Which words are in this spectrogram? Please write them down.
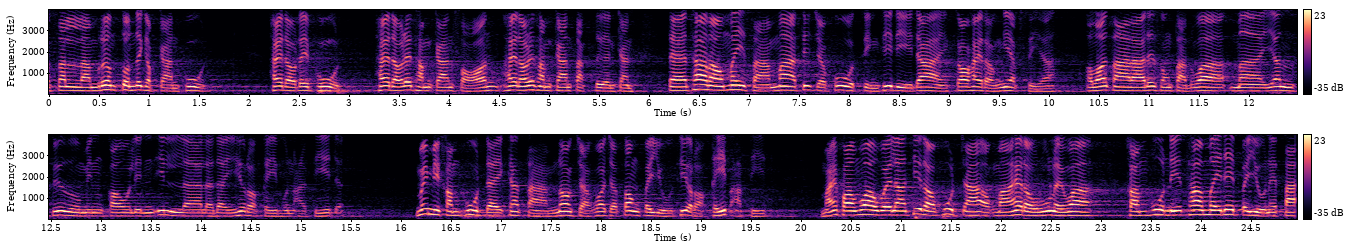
วะสัลลัมเริ่มต้นด้วยกับการพูด ให้เราได้พูด ให้เราได้ทำการสอน ให้เราได้ทำการตักเตือนกัน แต่ถ้าเราไม่สามารถที่จะพูดสิ่งที่ดีได้ ก็ให้เราเงียบเสียอัลลอฮฺตาลาได้ทรงตรัสว่ามายันฟิรุมินกาลินอิลลาละไดฮิรอกีบุนอาตีด ไม่มีคำพูดใดก็ตาม นอกจากว่าจะต้องไปอยู่ที่รอกีบอาตีดหมายความว่าเวลาที่เราพูดจาออกมาให้เรารู้เลยว่าคำพูดนี้ถ้าไม่ได้ไปอยู่ในตา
